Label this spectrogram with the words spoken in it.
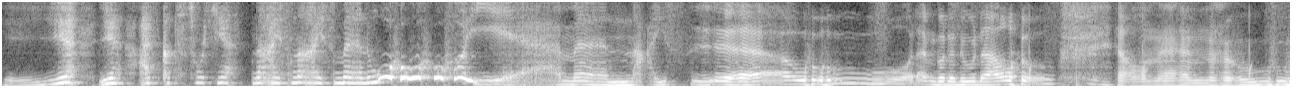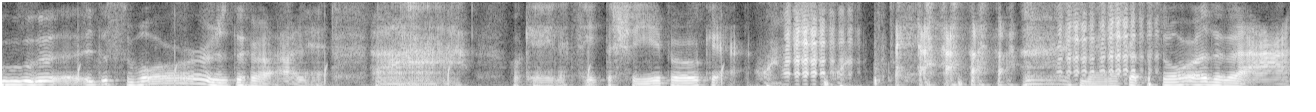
Yeah, yeah, I've got the sword. Yes, nice, nice, man. Woohoo, yeah, man, nice. Yeah, what I'm gonna do now? Oh man, the sword. Ah, okay, let's hit the ship. Okay. man, I've got the sword. Ah.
